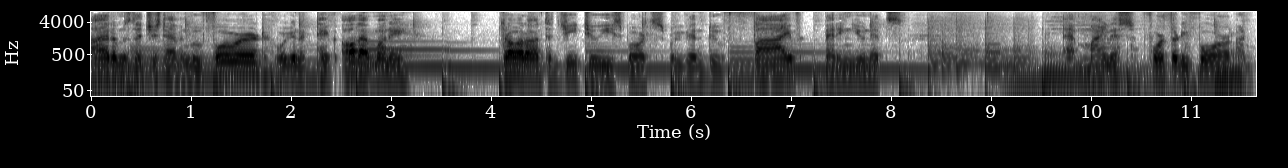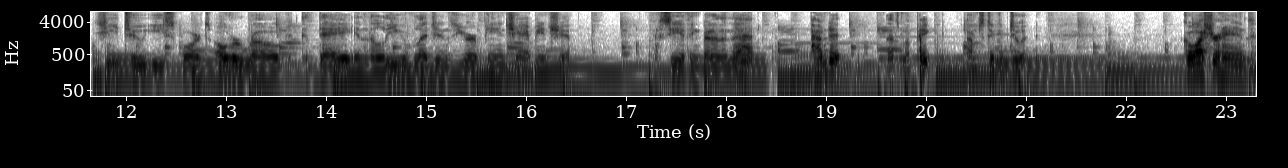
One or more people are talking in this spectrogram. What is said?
items that just haven't moved forward, we're going to take all that money throw it onto G2 Esports. We're going to do five betting units at minus 434 on G2 Esports over Rogue today in the League of Legends European Championship. See anything better than that? Pound it. That's my pick. I'm sticking to it. Go wash your hands,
